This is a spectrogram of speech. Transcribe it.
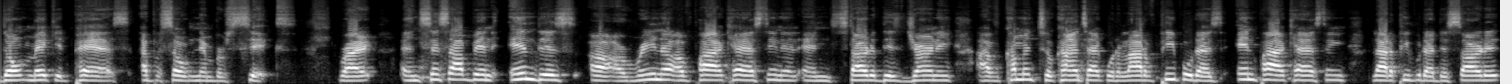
don't make it past episode number six, right? And since I've been in this uh, arena of podcasting and, and started this journey, I've come into contact with a lot of people that's in podcasting, a lot of people that decided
